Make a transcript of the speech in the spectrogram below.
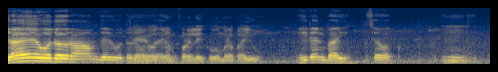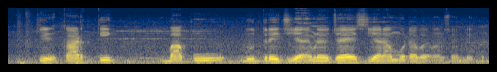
જય ઓધવરામ જય જય ઓધવરામ કોણે લખ્યું અમારા ભાઈઓ? હિરેનભાઈ સેવક. કાર્તિક બાપુ દુધરેજિયા. એમણે જય સિયારામ મોટાભાઈ માણસો એમ લખ્યું.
